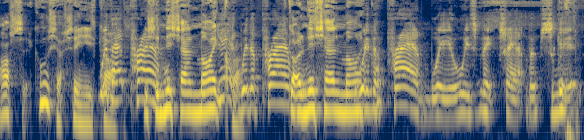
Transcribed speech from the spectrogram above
I've se- of course I've seen his With car. that pram. It's a Nissan Micra. Yeah, with a pram. Got a Nissan Micra. With a pram wheel, his nick's out of the skip.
